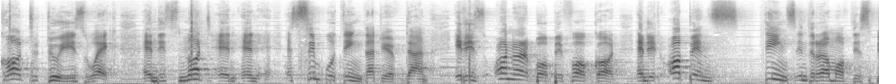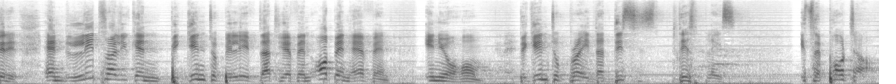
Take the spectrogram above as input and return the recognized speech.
God to do His work, and it's not an, an, a simple thing that you have done. It is honorable before God, and it opens things in the realm of the spirit. And literally, you can begin to believe that you have an open heaven in your home. Begin to pray that this is this place. It's a portal.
